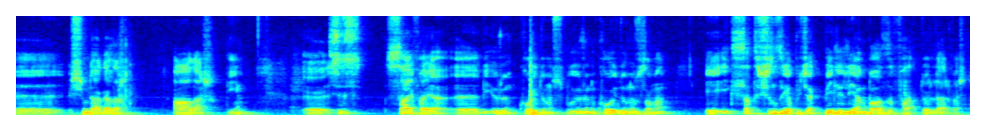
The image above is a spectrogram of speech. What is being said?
Ee, şimdi agalar, ağlar diyeyim. Ee, siz sayfaya e, bir ürün koydunuz. Bu ürünü koyduğunuz zaman e, ilk satışınızı yapacak belirleyen bazı faktörler var.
